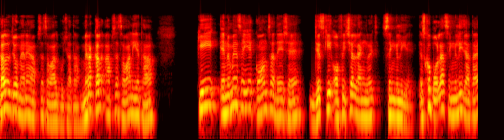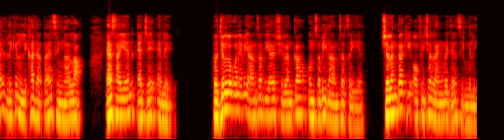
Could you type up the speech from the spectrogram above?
कल जो मैंने आपसे सवाल पूछा था, मेरा कल आपसे सवाल ये था कि इनमें से ये कौन सा देश है जिसकी ऑफिशियल लैंग्वेज सिंगली है? इसको बोला सिंगली जाता है, लेकिन लिखा जाता है Sinhala S I N H A L A तो जिन लोगों ने भी आंसर दिया है, श्रीलंका, उन सभी का आंसर सही है। श्रीलंका की ऑफिशियल लैंग्वेज है सिंगली।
